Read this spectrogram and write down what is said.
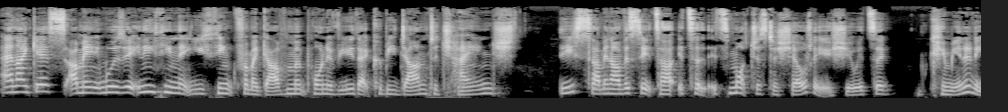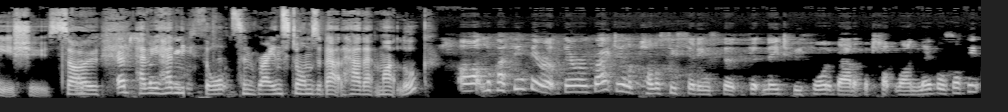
And I guess, I mean, was there anything that you think from a government point of view that could be done to change this? I mean, obviously it's a, it's a, it's not just a shelter issue. It's a community issue. So Absolutely. have you had any thoughts and brainstorms about how that might look? Oh, look, I think there are, there are a great deal of policy settings that, that need to be thought about at the top line levels. I think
